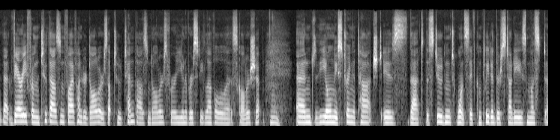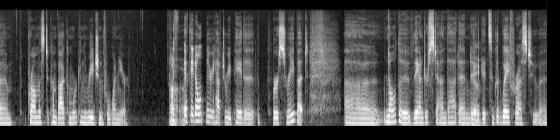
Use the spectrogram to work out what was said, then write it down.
that vary from $2,500 up to $10,000 for a university level uh, scholarship. And the only string attached is that the student, once they've completed their studies, must um, promise to come back and work in the region for one year. if, if they don't, they have to repay the, the bursary, but uh, no, the, they understand that, and Yeah. it's a good way for us to uh,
